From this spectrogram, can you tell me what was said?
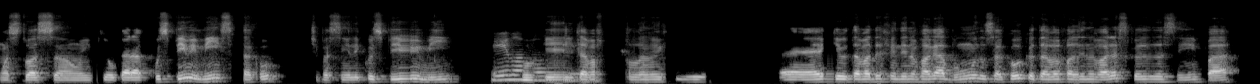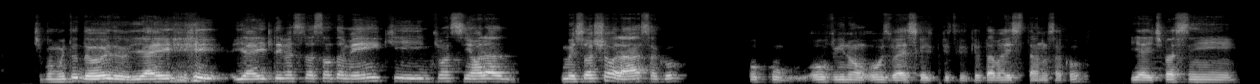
uma situação em que o cara cuspiu em mim, sacou? Tipo assim, ele cuspiu em mim Pelo amor porque de ele Deus. tava falando que, é, que eu tava defendendo vagabundo, sacou? Que eu tava fazendo várias coisas assim, pá. Tipo, muito doido. E aí, e aí teve uma situação também que, que uma senhora começou a chorar, sacou? Ou- ou- Ouvindo os versos que, que, que eu tava recitando, sacou? E aí, tipo assim,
